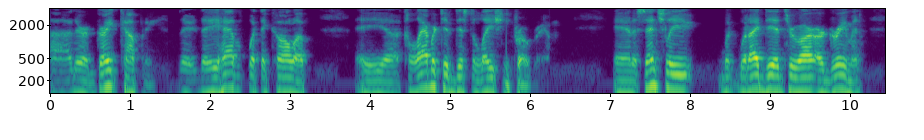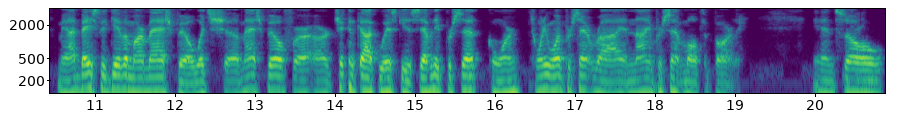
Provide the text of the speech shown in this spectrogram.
uh, they're a great company. They they have what they call a a uh, collaborative distillation program, and essentially what what I did through our, our agreement I mean, I basically give them our mash bill, which uh, mash bill for our chicken cock whiskey is 70% corn, 21% rye, and 9% malted barley. And so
